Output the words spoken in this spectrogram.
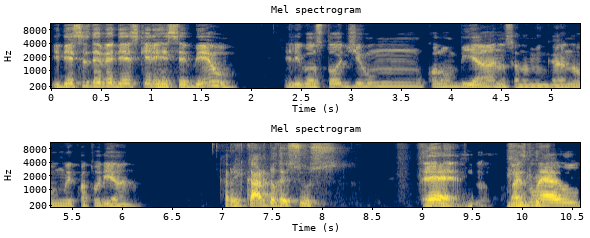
E desses DVDs que ele recebeu, ele gostou de um colombiano, se eu não me engano, ou um equatoriano. Ricardo Jesus. É, mas não era o,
